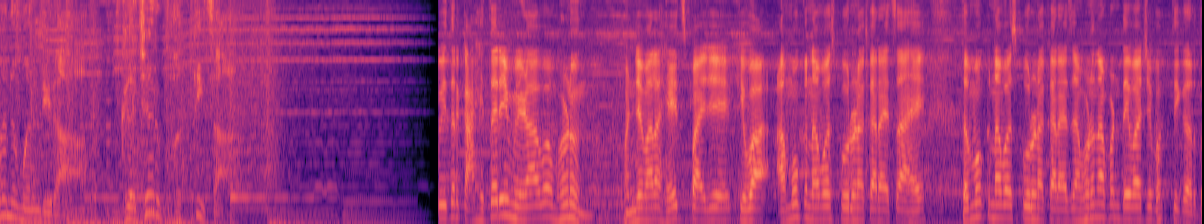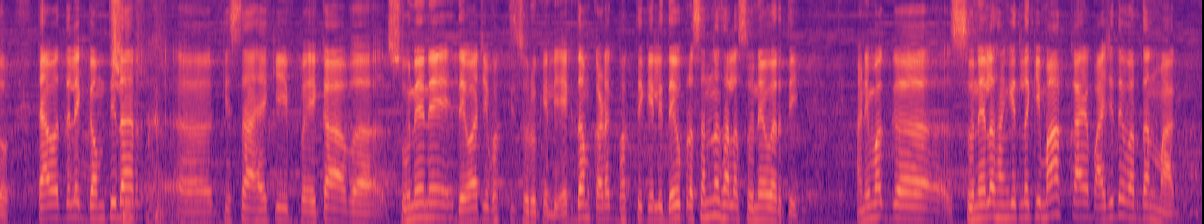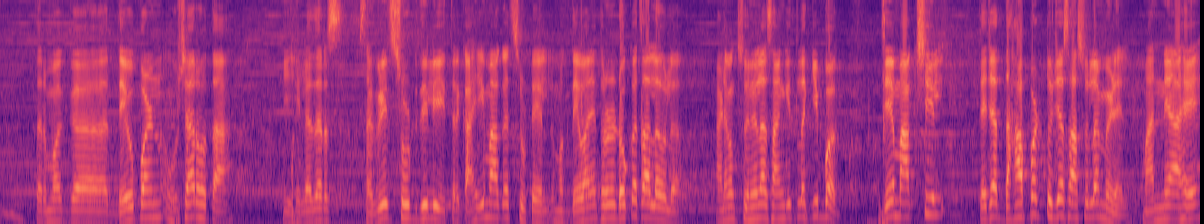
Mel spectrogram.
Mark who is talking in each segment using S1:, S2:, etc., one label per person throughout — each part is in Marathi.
S1: मन मंदिरा गजर भक्तीचा.
S2: तर काहीतरी मिळावं म्हणून म्हणजे मला हेच पाहिजे किंवा अमुक नवस पूर्ण करायचं आहे तमुक नवस पूर्ण करायचा आहे म्हणून आपण देवाची भक्ती करतो. त्याबद्दल एक गमतीदार किस्सा आहे की एका सुनेने देवाची भक्ती सुरू केली. एकदम कडक भक्ती केली. देव प्रसन्न झाला सुनेवरती. आणि मग सुनेला सांगितलं की माग काय पाहिजे ते वरदान माग. तर मग देव पण हुशार होता. की हिला जर सगळीच सूट दिली तर काही मागच सुटेल. मग देवाने थोडं डोकं चालवलं आणि मग सुनेला सांगितलं की बघ जे मागशील त्याच्यात दहापट तुझ्या सासूला मिळेल. मान्य आहे.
